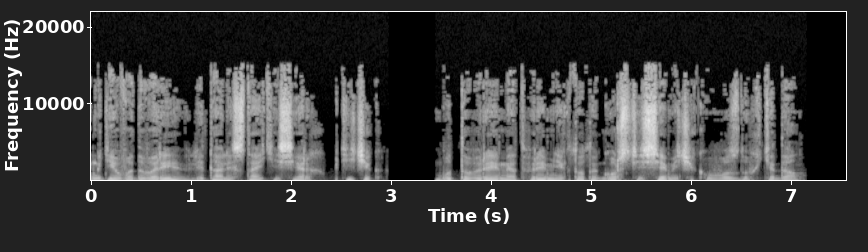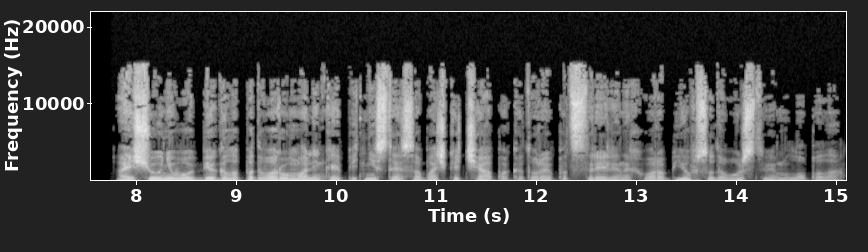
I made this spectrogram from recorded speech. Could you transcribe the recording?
где во дворе летали стайки серых птичек, будто время от времени кто-то горсти семечек в воздух кидал. А еще у него бегала по двору маленькая пятнистая собачка Чапа, которая подстреленных воробьев с удовольствием лопала.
